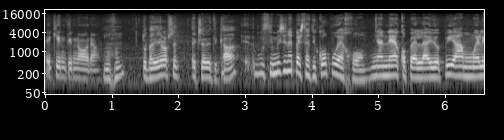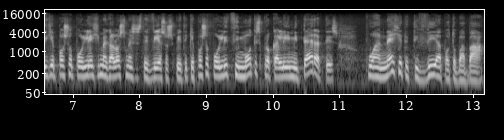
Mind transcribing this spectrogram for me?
εκείνη την ωρα Το περιέγραψε εξαιρετικά. Ε, μου θυμίζει ένα περιστατικό που έχω. Μια νέα κοπέλα η οποία μου έλεγε πόσο πολύ έχει μεγαλώσει μέσα στη βία στο σπίτι και πόσο πολύ θυμό της προκαλεί η μητέρα της που ανέχεται τη βία από τον μπαμπά.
